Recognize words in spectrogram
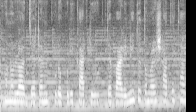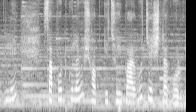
এখনও লজ্জাটা আমি পুরোপুরি কাটিয়ে উঠতে পারিনি। তো তোমরা সাথে থাকলে সাপোর্ট করলে আমি সব কিছুই পারব, চেষ্টা করব।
